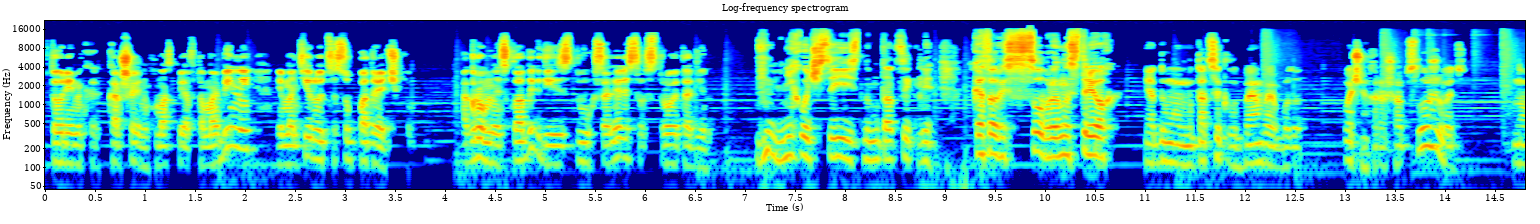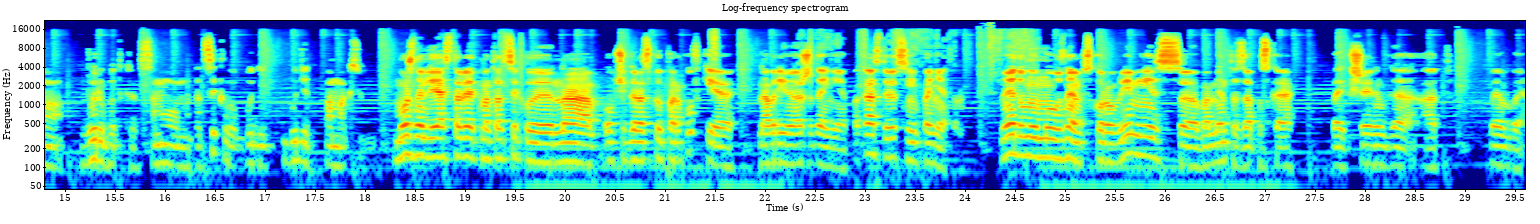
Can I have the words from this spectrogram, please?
в то время как каршеринг в Москве автомобильный ремонтируется субподрядчиком. Огромные склады, где из двух солярисов строят один. Не хочется ездить на мотоцикле, который собран из трех. Я думаю, мотоциклы BMW будут очень хорошо обслуживать, но выработка самого мотоцикла будет, будет по максимуму. Можно ли оставлять мотоциклы на общегородской парковке на время ожидания, пока остается непонятным. Но я думаю, мы узнаем в скором времени с момента запуска байкшеринга от BMW.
